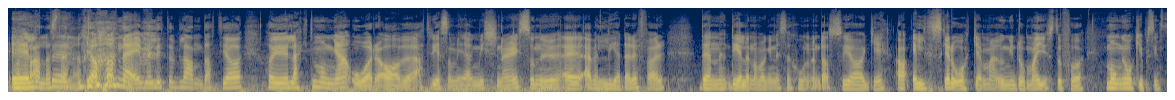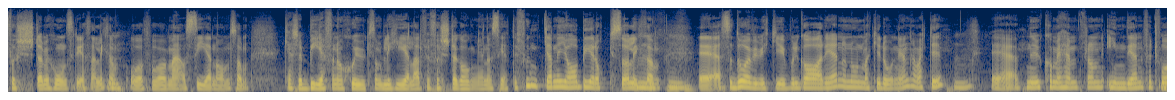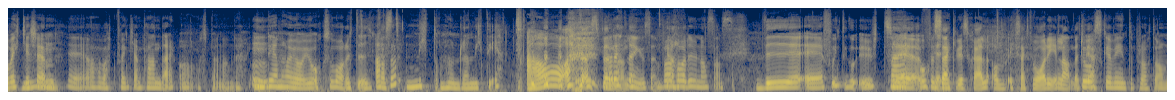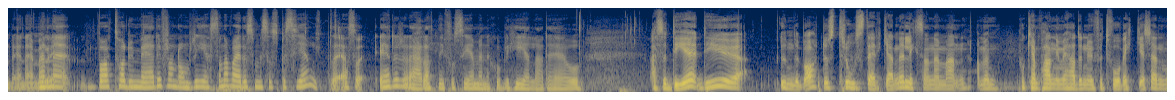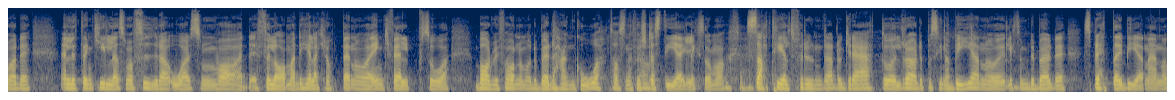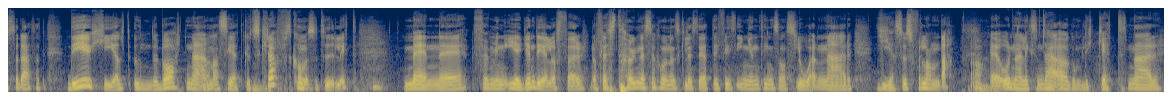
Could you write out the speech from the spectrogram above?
Eh, på alla lite, ställen? Ja, nej, men lite blandat. Jag har ju lagt många år av att resa med Young Missionaries och nu mm. är jag även ledare för den delen av organisationen. Då. Så jag ja, älskar att åka med ungdomar just och få, många åker på sin första missionsresa liksom, mm. och få vara med och se någon som kanske ber för någon sjuk som blir helad för första gången och se att det funkar när jag ber också. Liksom. Mm. Mm. Eh, så då är vi mycket i Bulgarien och Nordmakedonien har varit i. Mm. Eh, nu kom jag hem från Indien för två veckor sedan eh, och har varit på en kampanj där. Ja, spännande. Mm. Indien har jag ju också varit i fast alltså? 1991. Ja, spännande. det var rätt länge sedan. Var ja. var du någonstans? Vi eh, får inte gå ut nej, eh, okay. för säkerhetsskäl om exakt var i landet Då ska vi inte prata om det. Nej. Men nej. Eh, vad tar du med dig från de resorna? Vad är det som är så speciellt? Alltså, är det det där att ni får se människor bli helade? Och... Alltså det, det är ju underbart och trostärkande liksom när man, ja, men, på kampanjen vi hade nu för två veckor sedan var det en liten kille som var fyra år som var förlamad i hela kroppen och en kväll så bad vi för honom och då började han gå, ta sina första ja. steg liksom och satt helt förundrad och grät och rörde på sina ben och liksom det började sprätta i benen och sådär. Så, det är ju helt underbart när ja. man ser att Guds kraft kommer så tydligt. Men eh, för min egen del och för de flesta organisationer skulle jag säga att det finns ingenting som slår när Jesus får landa. Mm. Och när liksom det här ögonblicket när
